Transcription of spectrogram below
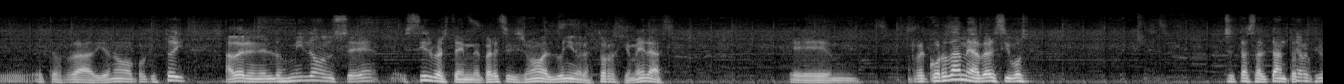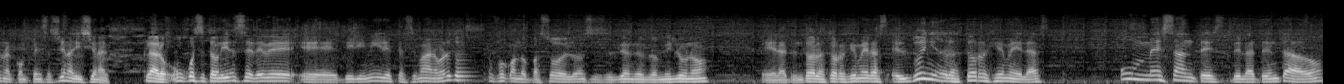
Eh, esto es radio, no, porque estoy... A ver, en el 2011, Silverstein me parece que se llamaba el dueño de las Torres Gemelas. Eh, recordame a ver si vos estás al tanto. una compensación adicional. Claro, un juez estadounidense debe eh, dirimir esta semana. Bueno, esto fue cuando pasó el 11 de septiembre del 2001 el atentado a las Torres Gemelas, el dueño de las Torres Gemelas, un mes antes del atentado,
